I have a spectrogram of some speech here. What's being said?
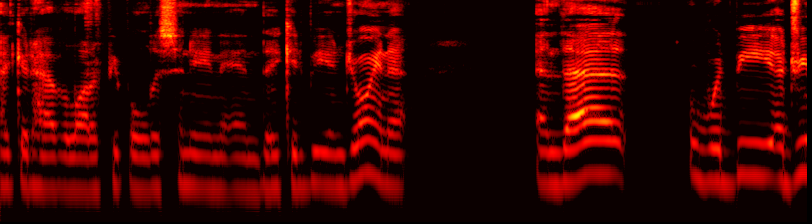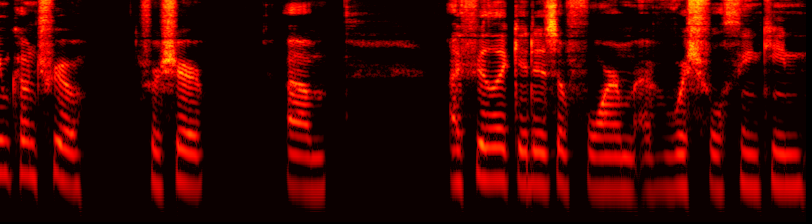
I could have a lot of people listening and they could be enjoying it. And that would be a dream come true for sure. Um, I feel like it is a form of wishful thinking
